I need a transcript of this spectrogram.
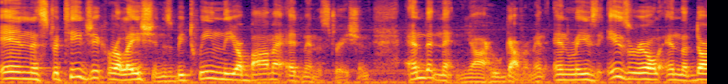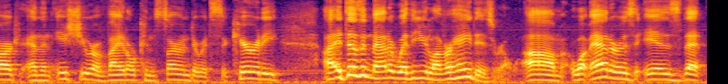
in strategic relations between the Obama administration and the Netanyahu government and leaves Israel in the dark and an issue of vital concern to its security. Uh, it doesn't matter whether you love or hate Israel. Um, what matters is that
